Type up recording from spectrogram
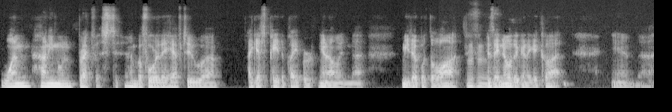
one honeymoon breakfast um, before they have to, uh, I guess, pay the piper, you know, and uh, meet up with the law because Mhm. they know they're going to get caught. And uh,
